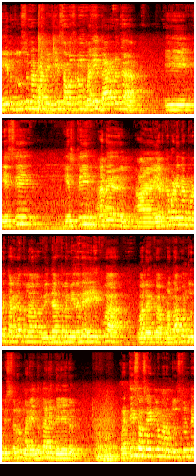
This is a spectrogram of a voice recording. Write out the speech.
నేను చూస్తున్నటువంటి ఈ సంవత్సరం మరీ దారుణంగా ఈ ఎస్సీ ఎస్టీ అనే వెనకబడినటువంటి తరగతుల విద్యార్థుల మీదనే ఎక్కువ వాళ్ళ యొక్క ప్రతాపం చూపిస్తారు మరి ఎందుకనే తెలియదు. ప్రతి సొసైటీలో మనం చూస్తుంటే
